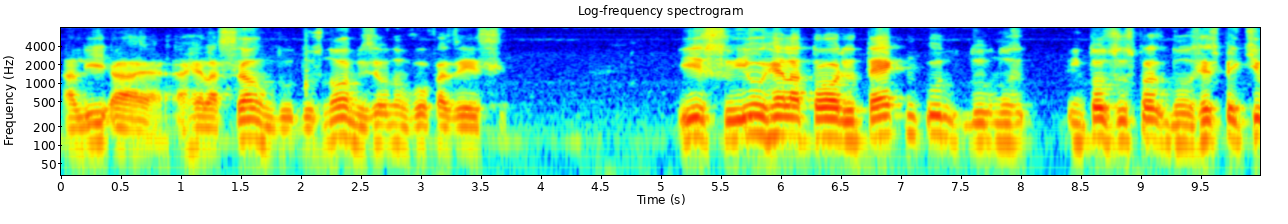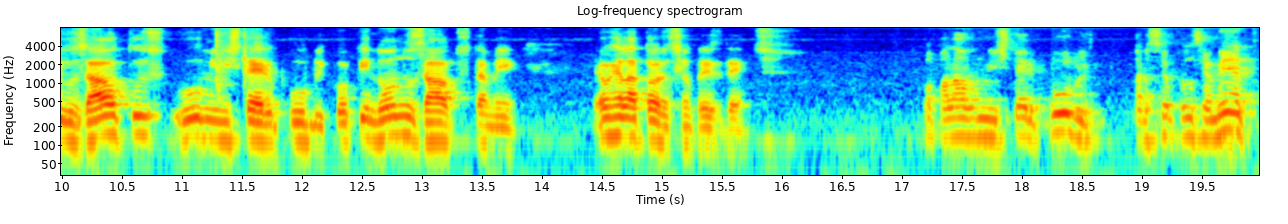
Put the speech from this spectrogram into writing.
ali a, a relação do, dos nomes, eu não vou fazer esse, isso. E o relatório técnico, do, no, em todos os nos respectivos autos, o Ministério Público opinou nos autos também. É o relatório, senhor presidente. Com a palavra o Ministério Público para o seu pronunciamento.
